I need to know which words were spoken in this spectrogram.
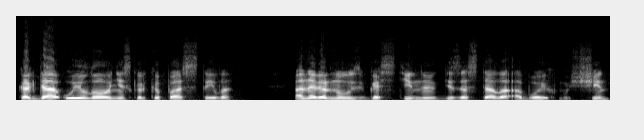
Когда Уиллоу несколько поостыла, она вернулась в гостиную, где застала обоих мужчин,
